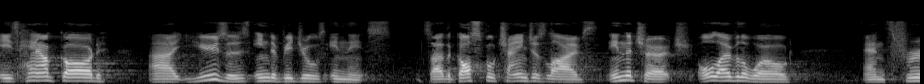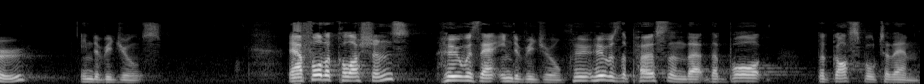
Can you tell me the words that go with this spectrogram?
is how God uses individuals in this. So the gospel changes lives in the church, all over the world, and through individuals. Now for the Colossians, who was that individual? Who, who was the person that, that brought the gospel to them?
